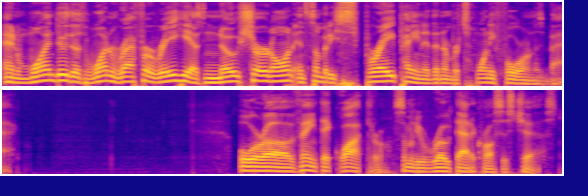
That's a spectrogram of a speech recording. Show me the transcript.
And one dude, there's one referee, he has no shirt on, and somebody spray painted the number 24 on his back. Or uh, 24. Somebody wrote that across his chest.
